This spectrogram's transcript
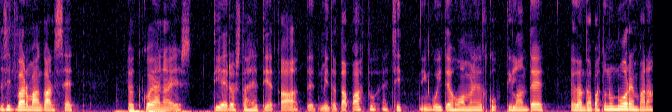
Ja sitten varmaan myös se, että jotkut ei aina edes tiedosta heti, että, että mitä tapahtuu. Että sitten niinku itse huomannut jotkut tilanteet, joita on tapahtunut nuorempana,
